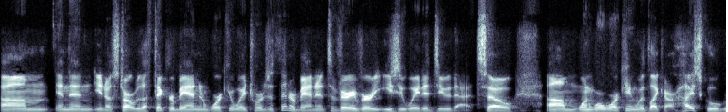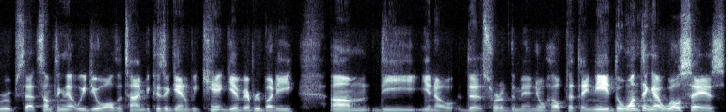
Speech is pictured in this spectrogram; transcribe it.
um, and then you know start with a thicker band and work your way towards a thinner band. It's a very very easy way to do that. So um, when we're working with like our high school groups, that's something that we do all the time because again, we can't give everybody um, the you know the sort of the manual help that they need. The one thing I will say is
